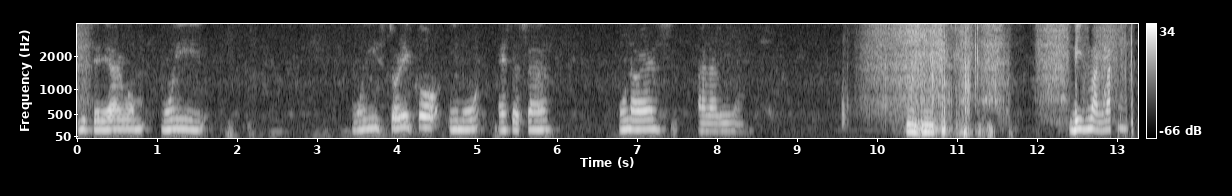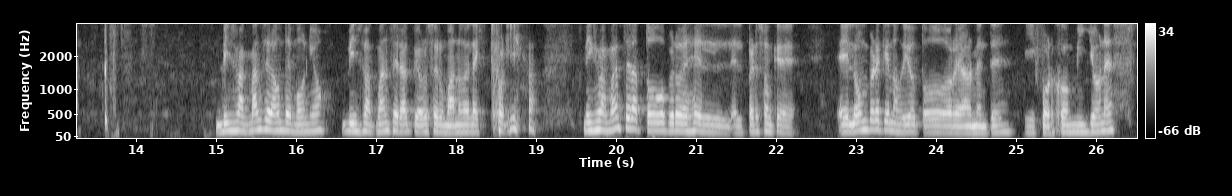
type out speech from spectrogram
y sería algo muy, muy histórico y muy especial una vez a la vida. Vince McMahon. Vince McMahon será un demonio. Vince McMahon será el peor ser humano de la historia. Vince McMahon será todo, pero es el, el person que. El hombre que nos dio todo realmente y forjó millones,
